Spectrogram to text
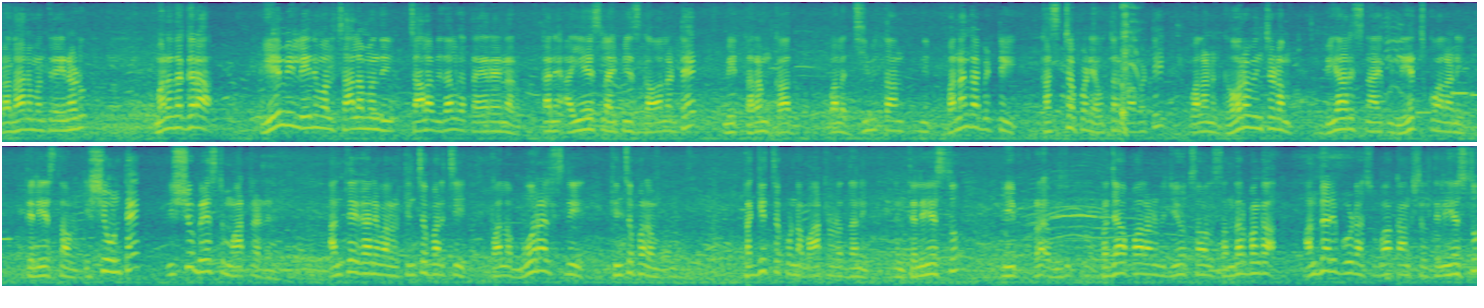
ప్రధానమంత్రి అయినాడు. మన దగ్గర ఏమీ లేని వాళ్ళు చాలామంది చాలా విధాలుగా తయారైనారు. కానీ ఐఏఎస్లు ఐపీఎస్ కావాలంటే మీ తరం కాదు. వాళ్ళ జీవితాన్ని పనంగా పెట్టి కష్టపడి అవుతారు కాబట్టి వాళ్ళని గౌరవించడం బీఆర్ఎస్ నాయకులు నేర్చుకోవాలని తెలియజేస్తాం ఇష్యూ ఉంటే ఇష్యూ బేస్డ్ మాట్లాడండి. అంతేగాని వాళ్ళని కించపరిచి వాళ్ళ మోరల్స్ని కించపర తగ్గించకుండా మాట్లాడొద్దని నేను తెలియజేస్తూ ఈ ప్ర ప్రజాపాలన విజయోత్సవాల సందర్భంగా అందరికి కూడా శుభాకాంక్షలు తెలియజేస్తూ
